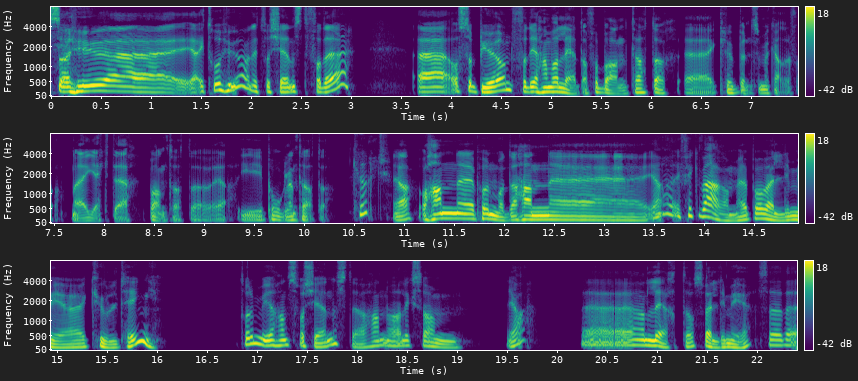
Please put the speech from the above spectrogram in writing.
Så hun eh, Jeg tror hun har litt fortjeneste for det. Eh, og så Bjørn, fordi han var leder for Barneteaterklubben, som vi kaller det for, når jeg gikk der. Barneteater ja, i Rogaland Teater. Kult. Ja, og han eh, på en måte, han eh, Ja, jeg fikk være med på veldig mye kule ting. Jeg tror det er mye hans fortjeneste, han var liksom Ja. Eh, Han lærte oss veldig mye, så det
